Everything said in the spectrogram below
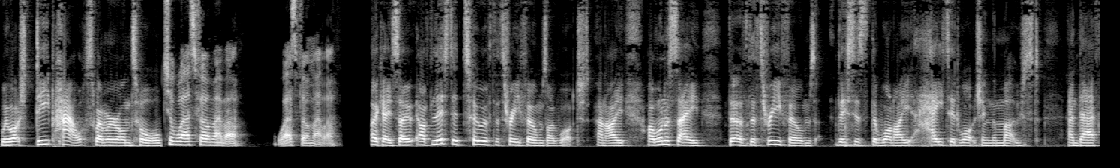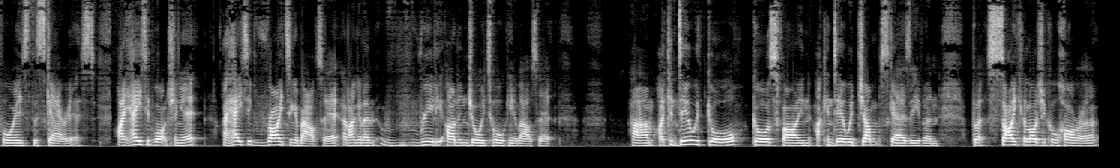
We watched Deep House when we were on tour. To worst film ever. Worst film ever. Okay, so I've listed two of the three films I watched, and I, I want to say that of the three films, this is the one I hated watching the most, and therefore is the scariest. I hated watching it. I hated writing about it, and I'm going to really unenjoy talking about it. Um, I can deal with gore. Gore's fine. I can deal with jump scares even, but psychological horror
